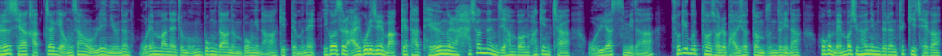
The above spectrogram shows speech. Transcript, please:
그래서 제가 갑자기 영상을 올린 이유는 오랜만에 좀 음봉다운 음봉이 나왔기 때문에 이것을 알고리즘에 맞게 다 대응을 하셨는지 한번 확인차 올렸습니다. 초기부터 저를 봐주셨던 분들이나 혹은 멤버십 회원님들은 특히 제가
